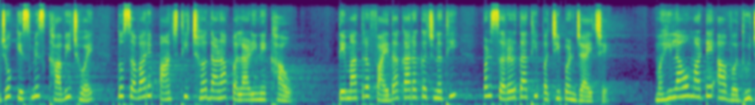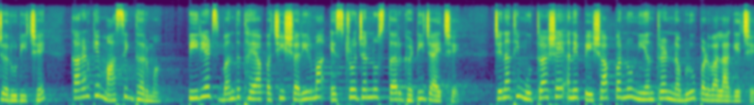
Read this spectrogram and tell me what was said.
જો કિસમિસ ખાવી જ હોય, તો સવારે પાંચથી છ દાણા પલાળીને ખાઓ. તે માત્ર ફાયદાકારક જ નથી, પણ સરળતાથી પચી પણ જાય છે. મહિલાઓ માટે આ વધુ જરૂરી છે કારણ કે માસિક ધર્મ પીરિયડ્સ બંધ થયા પછી શરીરમાં એસ્ટ્રોજનનું સ્તર ઘટી જાય છે, જેનાથી મૂત્રાશય અને પેશાબ પરનું નિયંત્રણ નબળું પડવા લાગે છે.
